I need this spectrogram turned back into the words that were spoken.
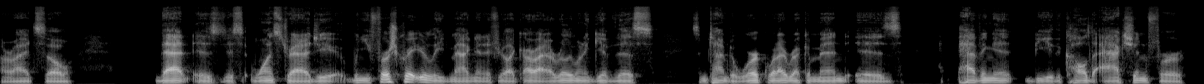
All right. So that is just one strategy. When you first create your lead magnet, if you're like, all right, I really want to give this some time to work, what I recommend is having it be the call to action for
